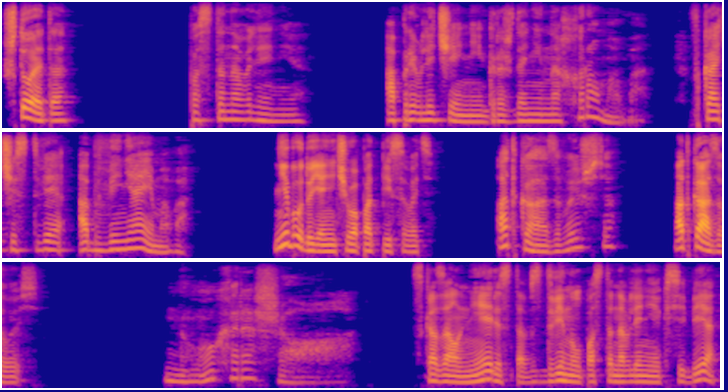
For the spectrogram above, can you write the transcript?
Что это? постановление о привлечении гражданина Хромова в качестве обвиняемого. Не буду я ничего подписывать. Отказываешься? Отказываюсь. Ну, хорошо. Сказал Нерестов, сдвинул постановление к себе,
